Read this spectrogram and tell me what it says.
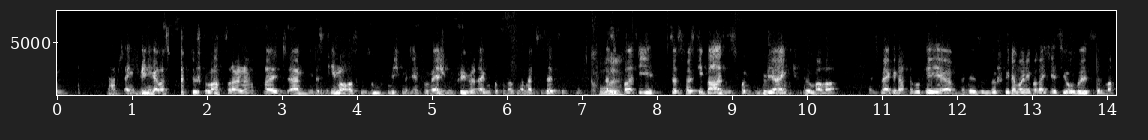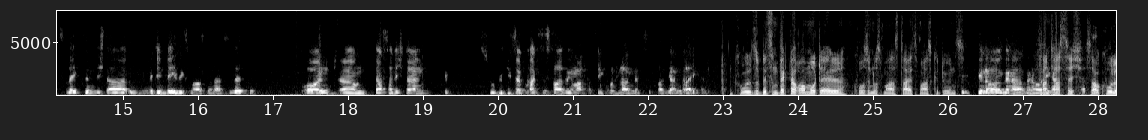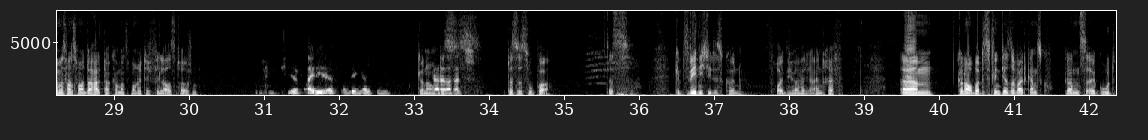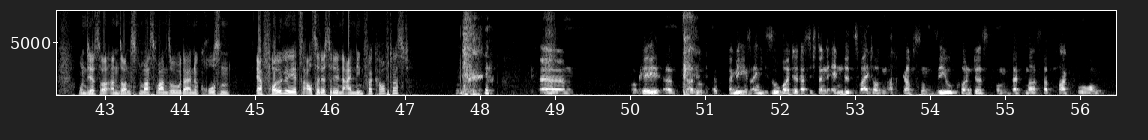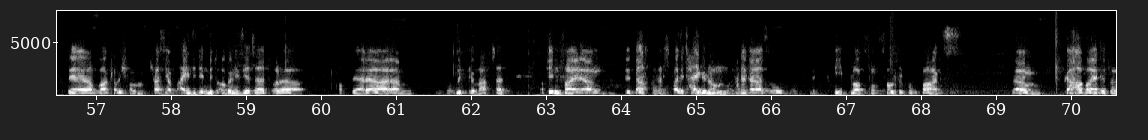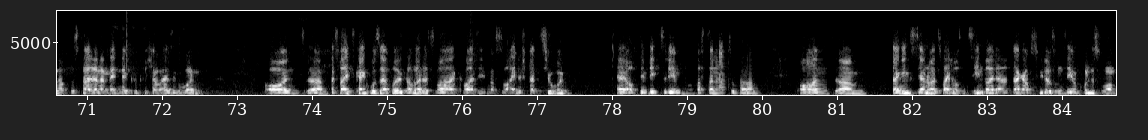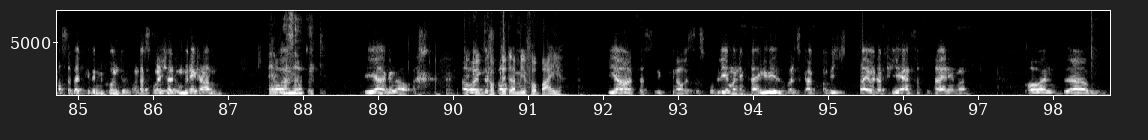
da habe ich eigentlich weniger was praktisch gemacht, sondern habe halt ähm, das Thema ausgesucht, mich mit Information Retrieval Algorithmen auseinanderzusetzen. Cool. Also quasi das, was die Basis von Google ja eigentlich für immer war. Und ich mir gedacht habe, okay, ähm, wenn du sowieso später mal in den Bereich SEO willst, dann macht es vielleicht Sinn, sich da irgendwie mit den Basics mal auseinanderzusetzen. Und ähm, das hatte ich dann im Zuge dieser Praxisphase gemacht, habe die Grundlagen dazu quasi angeeignet. Cool, so ein bisschen Vektorraummodell, Cosinusmaß, Dice-Maß, Gedöns. Genau, genau, genau. Fantastisch, sau cool, da müssen wir uns mal unterhalten, da können wir uns mal richtig viel austauschen. TF, IDF und den ganzen. Genau, das ist, das ist super. Das gibt's wenig, die das können. Freue mich mal, wenn ich einen treffe. Ähm, Genau, aber das klingt ja soweit ganz, ganz äh, gut. Und jetzt ansonsten, was waren so deine großen Erfolge jetzt, außer dass du den einen Link verkauft hast? ähm, okay, äh, also bei mir ging es eigentlich so weiter, dass ich dann Ende 2008 gab es so einen SEO-Contest vom Webmaster Park Forum. Der war, glaube ich, vom, ich weiß nicht, ob ISI den mitorganisiert hat oder ob der da ähm, mitgemacht hat. Auf jeden Fall, ähm, daran hatte ich quasi teilgenommen und hatte da so mit, mit Free-Blogs und Social Bookmarks ähm, gearbeitet und habe das Teil dann am Ende glücklicherweise gewonnen. Und ähm, das war jetzt kein großer Erfolg, aber das war quasi noch so eine Station äh, auf dem Weg zu dem, was danach so kam. Und ähm, dann ging es Januar 2010 weiter. Da gab es wieder so ein SEO-Kundes, wo man Wasserbett gewinnen konnte. Und das wollte ich halt unbedingt haben. Ein Wasserbett? Ja, genau. Da ging komplett war, an mir vorbei. Ja, das genau ist das Problem an dem Teil gewesen, weil es gab, glaube ich, drei oder vier ernsthafte Teilnehmer. Und ähm,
